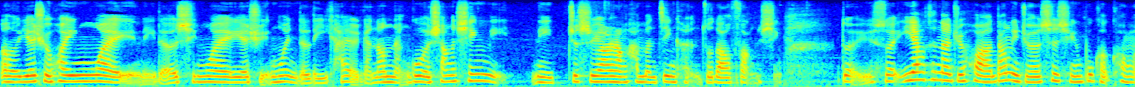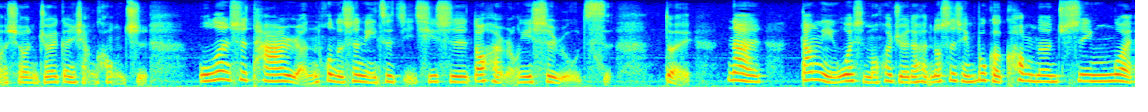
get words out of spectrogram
呃，也许会因为你的行为，也许因为你的离开而感到难过、伤心，你你就是要让他们尽可能做到放心。对，所以一样是那句话，当你觉得事情不可控的时候，你就会更想控制。无论是他人或者是你自己，其实都很容易是如此。对，那当你为什么会觉得很多事情不可控呢？就是因为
